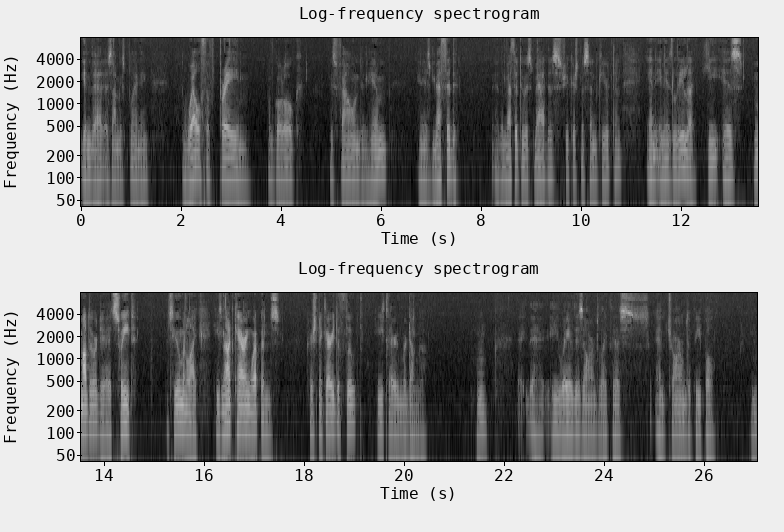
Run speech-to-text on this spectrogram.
in that, as I'm explaining, wealth of prem of Golok is found in him, in his method, uh, the method to his madness, Sri Krishna Sankirtan, and in his lila, he is madhurya, it's sweet, it's human-like. He's not carrying weapons. Krishna carried the flute, he carried mridanga. Hmm? Uh, he waved his arms like this and charmed the people hmm?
